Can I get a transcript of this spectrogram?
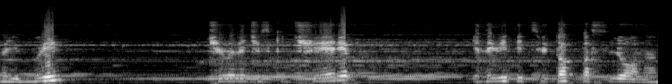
Грибы. Человеческий череп. Ядовитый цветок послена.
